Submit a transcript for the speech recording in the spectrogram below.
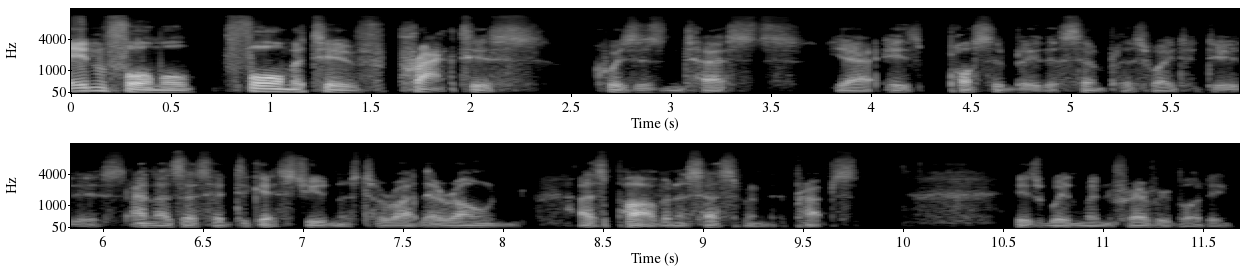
informal, formative practice quizzes and tests, yeah, is possibly the simplest way to do this. And as I said, to get students to write their own as part of an assessment, perhaps is win-win for everybody.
